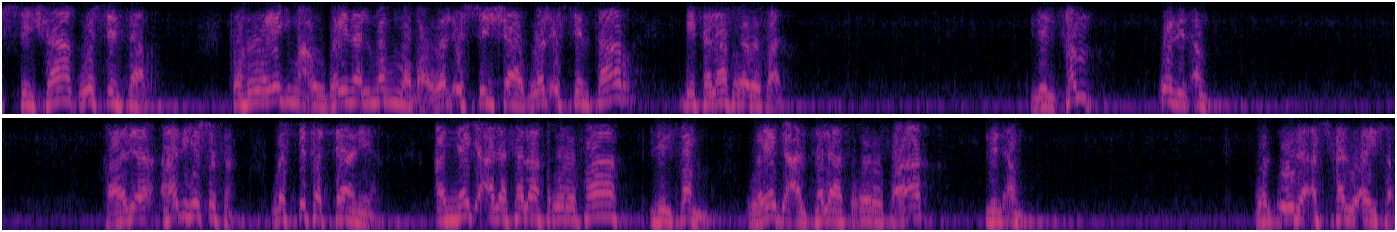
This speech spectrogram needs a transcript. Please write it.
استنشاق واستنثار. فهو يجمع بين المضمضة والاستنشاق والاستنثار بثلاث غرفات للفم وللأنف. هذه صفة. والصفة الثانية أن يجعل ثلاث غرفات للفم ويجعل ثلاث غرفات للأنف. والأولى أسهل وأيسر.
